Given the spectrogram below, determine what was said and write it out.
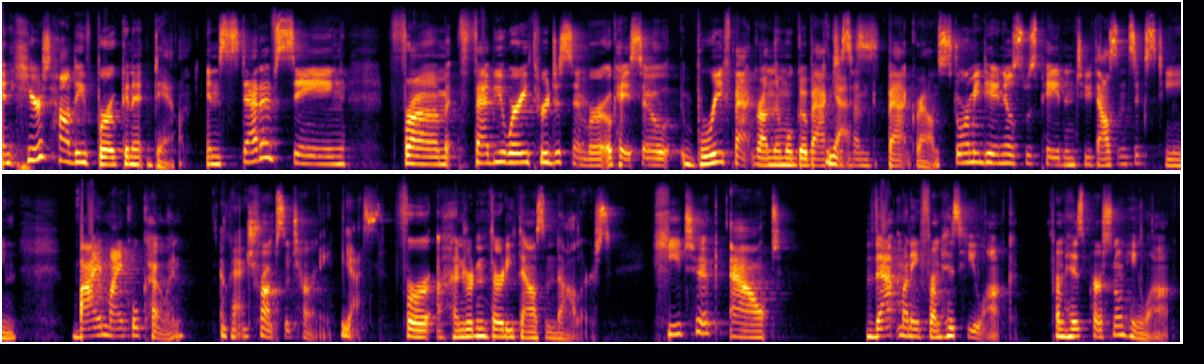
And here's how they've broken it down. Instead of saying from February through December, okay, so brief background, then we'll go back Yes. to some background. Stormy Daniels was paid in 2016 by Michael Cohen, Okay. Trump's attorney, Yes. for $130,000. He took out that money from his HELOC, from his personal HELOC,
